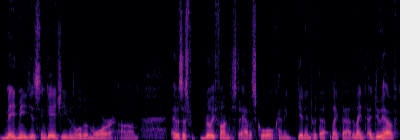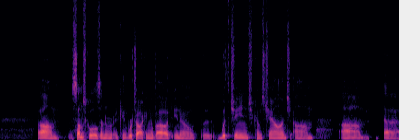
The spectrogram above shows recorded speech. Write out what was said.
made me just engage even a little bit more. Um, it was just really fun just to have a school kind of get into it that like that, and I, I do have. Um, some schools, and we're talking about, you know, with change comes challenge. Um, uh,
